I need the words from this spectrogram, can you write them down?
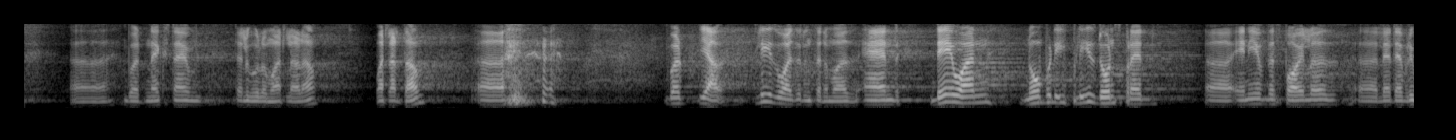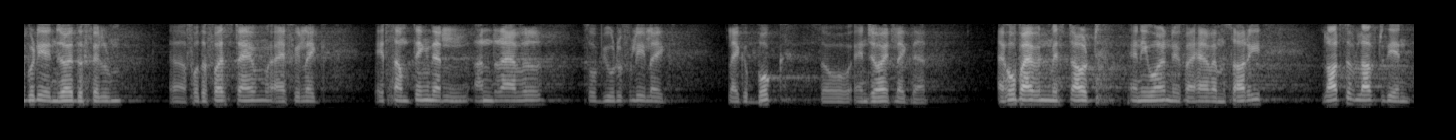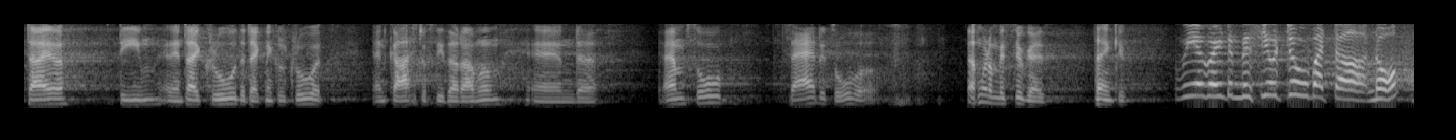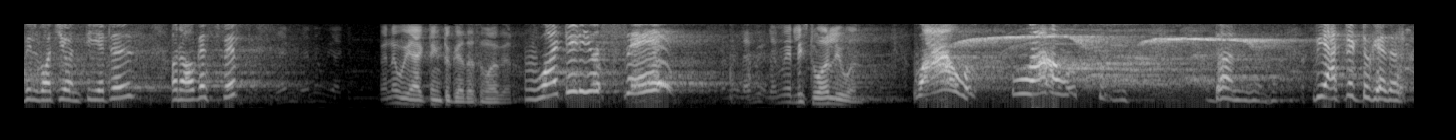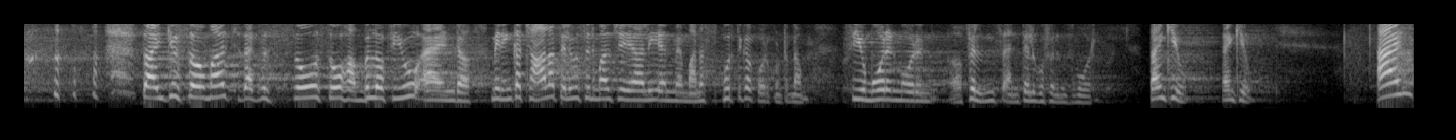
uh, but next time Telugulo matlada, matladam. Uh, but yeah, please watch it in cinemas. And day one, nobody, please don't spread uh, any of the spoilers. Uh, let everybody enjoy the film uh, for the first time. I feel like it's something that'll unravel so beautifully, like like a book. So enjoy it like that. I hope I haven't missed out anyone. If I have, I'm sorry. Lots of love to the entire team, the entire crew, the technical crew, and cast of Sita Ramam. And uh, I'm so sad it's over. I'm going to miss you guys. Thank you. We are going to miss you too, but uh, no, we'll watch you on theaters on August 5th. When are we acting together, Sumagar? What did you say? Tell me, at least twirl you once. Wow! Wow! Done. We acted together. Thank you so much that was so so humble of you and మీరు ఇంకా చాలా తెలుగు సినిమాలు చేయాలి అని మేము మనస్ఫూర్తిగా కోరుకుంటున్నాం see you more and more in films and Telugu films more thank you thank you and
